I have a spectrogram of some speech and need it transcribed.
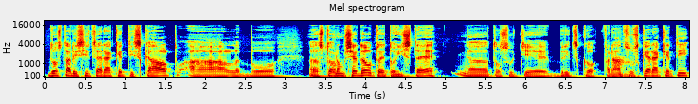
Dostali síce rakety Scalp alebo e, Storm Shadow, to je to isté. To sú tie britsko-francúzske rakety.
